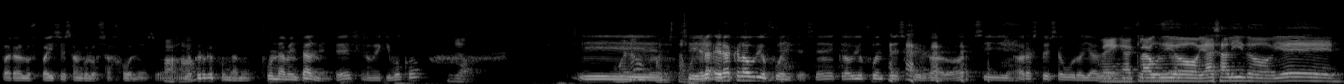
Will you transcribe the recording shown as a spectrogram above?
para los países anglosajones. Eh. Yo creo que fundamentalmente, ¿eh? si no me equivoco. Ya. Y pues sí, era, Claudio Fuentes, ¿eh? Claudio Fuentes Girgado. Ahora, sí, ahora estoy seguro ya. Venga, Claudio, ya ha salido, bien.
